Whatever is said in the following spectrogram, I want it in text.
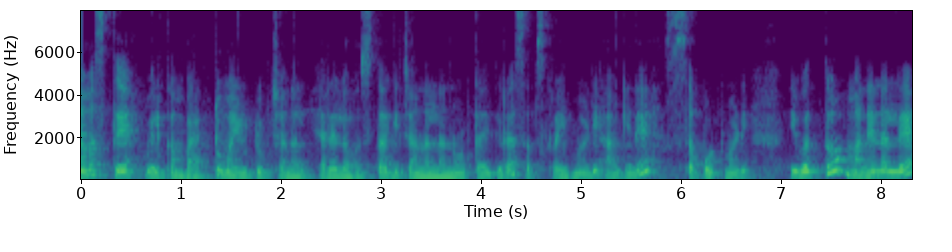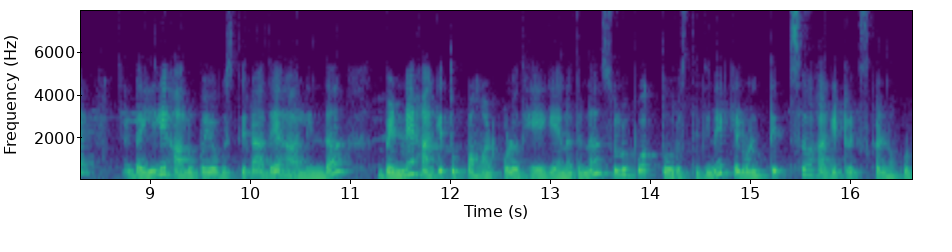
ನಮಸ್ತೆ, welcome back to my YouTube channel. ಯಾರೆಲ್ಲ ಹೊಸದಾಗಿ ಚಾನಲ್ನ ನೋಡ್ತಾ ಇದ್ದೀರಾ, ಸಬ್ಸ್ಕ್ರೈಬ್ ಮಾಡಿ ಹಾಗೆಯೇ ಸಪೋರ್ಟ್ ಮಾಡಿ. ಇವತ್ತು ಮನೆಯಲ್ಲೇ ಡೈಲಿ ಹಾಲು ಉಪಯೋಗಿಸ್ತೀರಾ, ಅದೇ ಹಾಲಿಂದ ಬೆಣ್ಣೆ ಹಾಗೆ ತುಪ್ಪ ಮಾಡ್ಕೊಳ್ಳೋದು ಹೇಗೆ ಅನ್ನೋದನ್ನು ಸುಲಭವಾಗಿ ತೋರಿಸ್ತಿದ್ದೀನಿ. ಕೆಲವೊಂದು ಟಿಪ್ಸ್ ಹಾಗೆ ಟ್ರಿಕ್ಸ್ಗಳನ್ನೂ ಕೂಡ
